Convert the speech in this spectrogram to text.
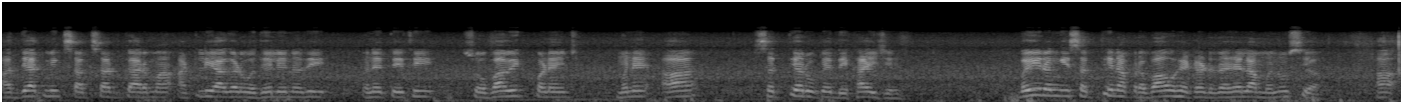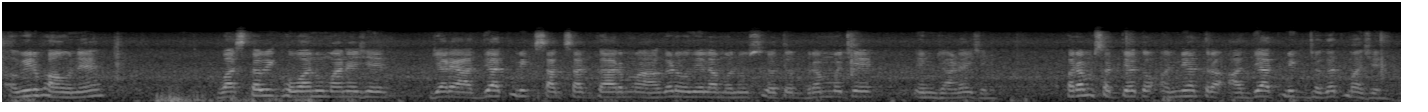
આધ્યાત્મિક સાક્ષાત્કારમાં આટલી આગળ વધેલી નથી અને તેથી સ્વાભાવિકપણે જ મને આ સત્ય રૂપે દેખાય છે. બહિરંગી શક્તિના પ્રભાવ હેઠળ રહેલા મનુષ્ય આ આવિર્ભાવને વાસ્તવિક હોવાનું માને છે. જ્યારે આધ્યાત્મિક સાક્ષાત્કારમાં આગળ વધેલા મનુષ્ય તે બ્રહ્મ છે એમ જાણે છે. પરમ સત્ય તો અન્યત્ર આધ્યાત્મિક જગતમાં છે.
